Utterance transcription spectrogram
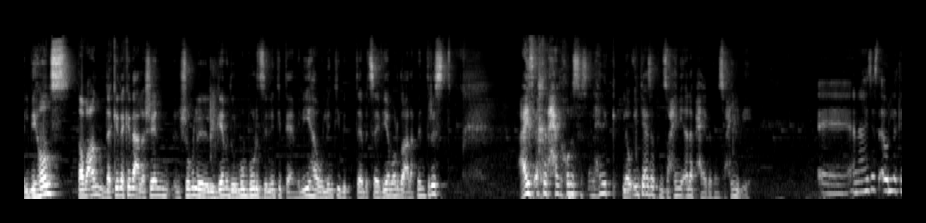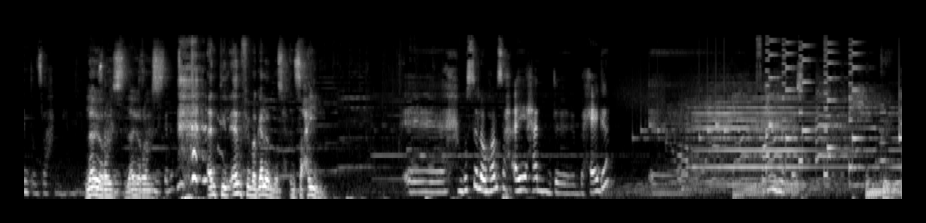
ال Behance طبعا ده كده كده علشان الشغل الجامد وال mood boards اللي أنت بتعمليها واللي أنت بت بتسيفيها برضو على Pinterest عايز آخر حاجة خالص أسألها لك؟ لو أنت عايزة تنصحيني أنا بحاجة تنصحيني بإيه؟ أنا عايزة أقول لك أنت انصحني يعني. لا يا ريس، لا يا ريس. أنت الآن في مجال النصح انصحيني. آه، بص لو هنصح أي حد بحاجة آه، find your passion okay.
